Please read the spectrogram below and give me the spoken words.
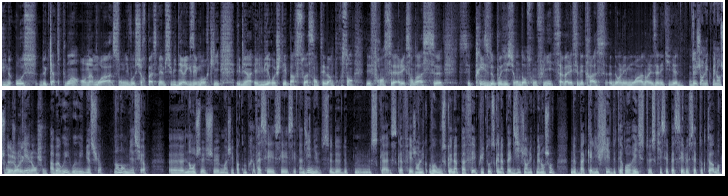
d'une hausse de 4 points en un mois. Son niveau surpasse même celui d'Éric Zemmour qui, eh bien, est lui rejeté par 61% des Français. Alexandra, ce- ces prises de position dans ce conflit, ça va laisser des traces dans les mois, dans les années qui viennent? De Jean-Luc Mélenchon De Jean-Luc Mélenchon. Ah bah oui, oui, oui, bien sûr. Non, non, bien sûr. Euh, non, je, je, moi, j'ai pas compris. Enfin, c'est- c'est c'est indigne ce, de, de- ce qu'a ce qu'a fait Jean-Luc, ou ce que n'a pas fait plutôt, ce que n'a pas dit Jean-Luc Mélenchon. Ne Mhm. pas qualifier de terroriste ce qui s'est passé le 7 octobre,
